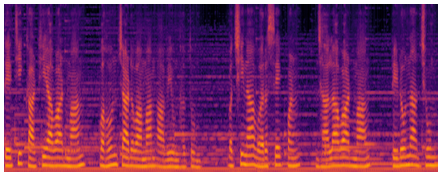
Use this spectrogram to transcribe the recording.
તેથી કાઠિયાવાડમાં પહોંચાડવામાં આવ્યું હતું. પછીના વર્ષે પણ ઝાલાવાડમાં ટીડોના ઝુંડ,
